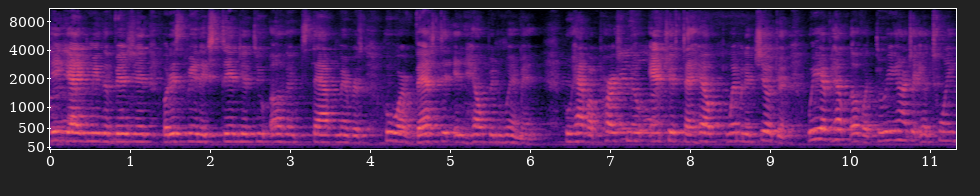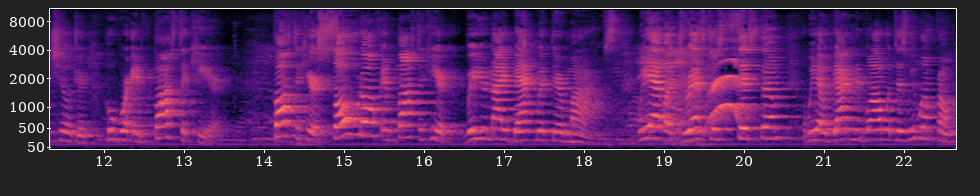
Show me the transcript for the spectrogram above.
He gave me the vision, but it's being extended to other staff members who are vested in helping women who have a personal interest to help women and children. We have helped over 320 children who were in foster care. Foster care, sold off in foster care, reunite back with their moms. We have addressed this system. We have gotten involved with this. We went from,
